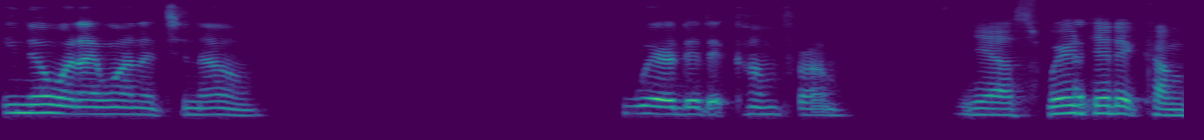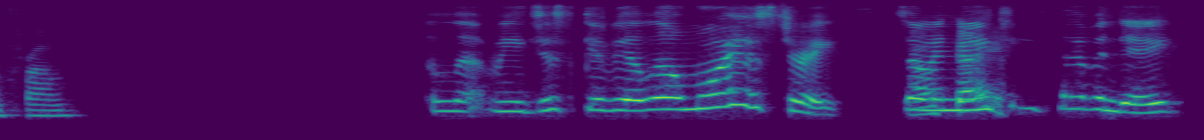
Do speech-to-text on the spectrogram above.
you know what I wanted to know? Where did it come from? Yes, where did it come from? let me just give you a little more history. So in 1970,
